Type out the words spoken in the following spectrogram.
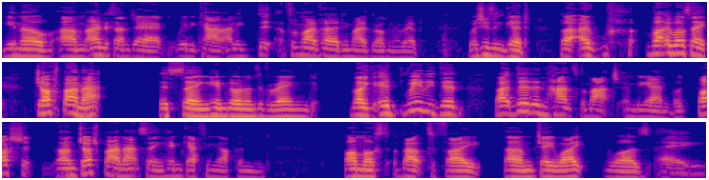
You know, um, I understand Jay really can, and he did, from what I've heard, he might have broken a rib, which isn't good. But I, what I will say, Josh Barnett is saying him going into the ring, like it really did. That did enhance the match in the end. But Bosch, um, Josh Barnett saying him getting up and almost about to fight um, Jay White was a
